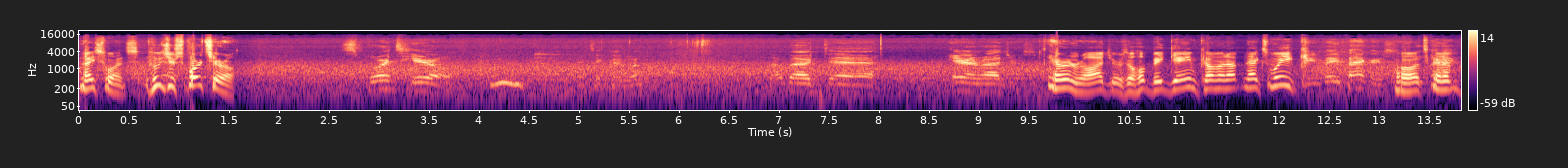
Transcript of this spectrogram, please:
Nice ones. Who's your sports hero? Sports hero. That's a good one. How about uh, Aaron Rodgers? Aaron Rodgers. A whole big game coming up next week. Green Bay Packers. Oh, it's gonna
